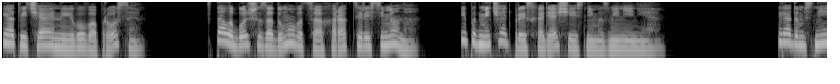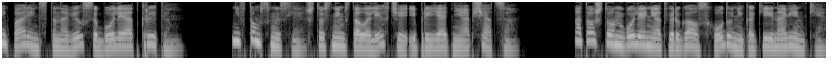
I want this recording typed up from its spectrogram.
И отвечая на его вопросы, стала больше задумываться о характере Семёна и подмечать происходящие с ним изменения. Рядом с ней парень становился более открытым. Не в том смысле, что с ним стало легче и приятнее общаться, а то, что он более не отвергал сходу никакие новинки.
